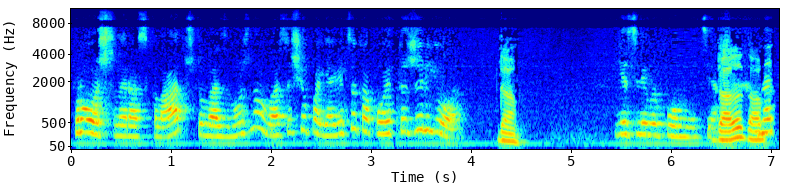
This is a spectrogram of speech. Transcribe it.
в прошлый расклад, что, возможно, у вас еще появится какое-то жилье, Да. Если вы помните. Да, да, да. Значит,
